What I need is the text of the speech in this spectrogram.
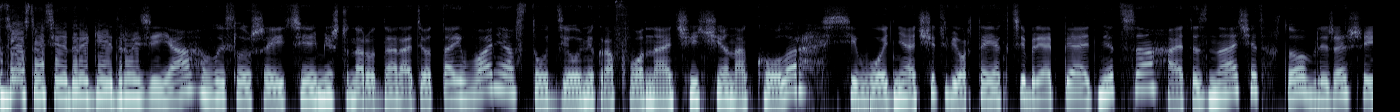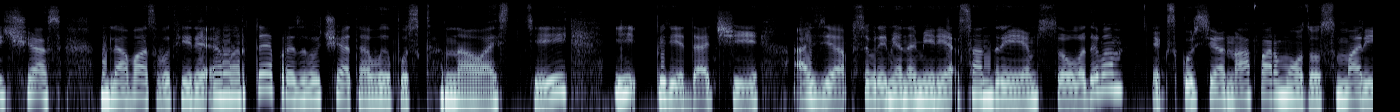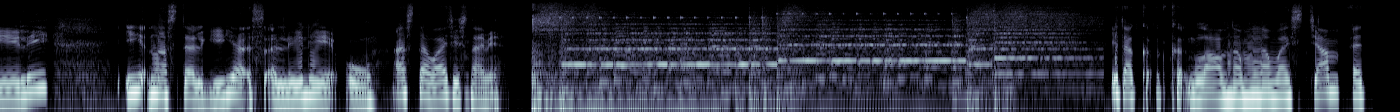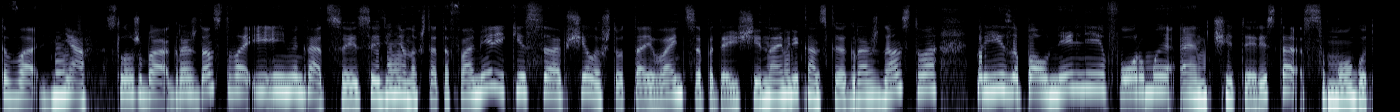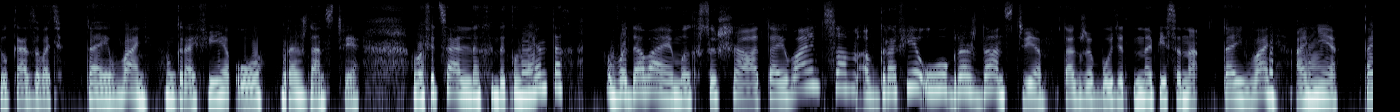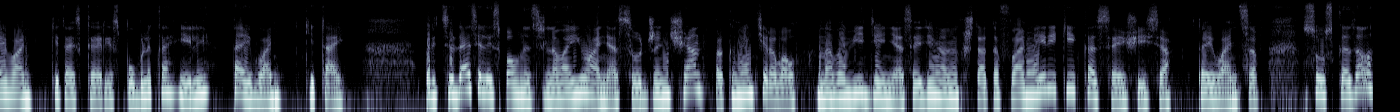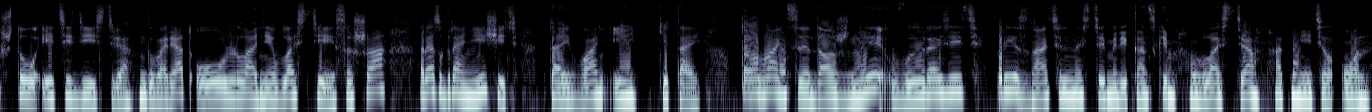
Здравствуйте, дорогие друзья! Вы слушаете Международное радио Тайваня в студии у микрофона Чечена Колор. Сегодня 4 октября, пятница, а это значит, что в ближайший час для вас в эфире МРТ прозвучат выпуск новостей и передачи «Азия в современном мире» с Андреем Солодовым, экскурсия на Формозу с Мариэлей – и ностальгия с Лилией У. Оставайтесь с нами. Итак, к главным новостям этого дня. Служба гражданства и иммиграции Соединенных Штатов Америки сообщила, что тайваньцы, подающие на американское гражданство, при заполнении формы N400 смогут указывать Тайвань в графе о гражданстве. В официальных документах выдаваемых США тайваньцам в графе о гражданстве также будет написано Тайвань, а не Тайвань, Китайская республика или Тайвань, Китай. Председатель исполнительного юаня Су Джинчан прокомментировал нововведение Соединенных Штатов Америки, касающиеся тайваньцев. Су сказал, что эти действия говорят о желании властей США разграничить Тайвань и Китай. Тайваньцы должны выразить признательность американским властям, отметил он.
